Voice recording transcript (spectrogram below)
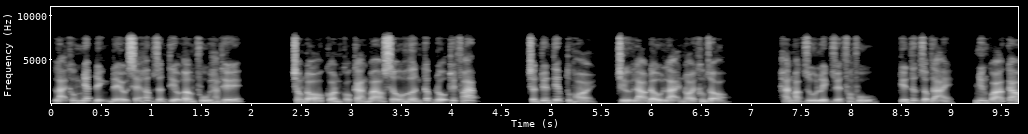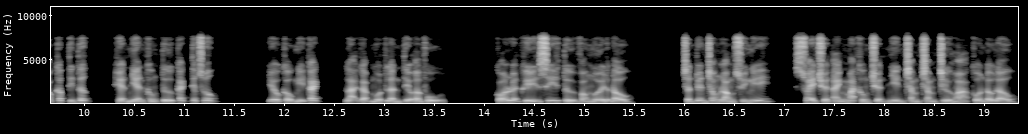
lại không nhất định đều sẽ hấp dẫn tiểu âm phủ hàng thế. Trong đó còn có càng bao sâu hơn cấp độ thuyết pháp. Trần tuyên tiếp tục hỏi, trừ lão đầu lại nói không rõ. Hắn mặc dù lịch duyệt phong phú, kiến thức rộng rãi, nhưng quá cao cấp tin tức hiển nhiên không tư cách tiếp xúc. Yêu cầu nghĩ cách, lại gặp một lần tiểu âm phủ. Có luyện khí sĩ tử vong mới được đâu. Trần tuyên trong lòng suy nghĩ, xoay chuyển ánh mắt không chuyển nhìn chằm chằm trừ hỏa côn đầu lâu,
